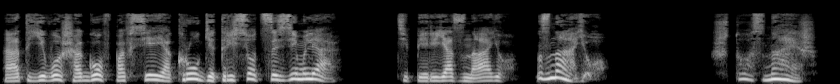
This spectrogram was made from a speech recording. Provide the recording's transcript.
от его шагов по всей округе трясется земля. Теперь я знаю, Знаю. Что знаешь?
